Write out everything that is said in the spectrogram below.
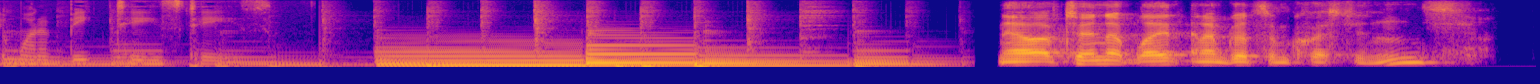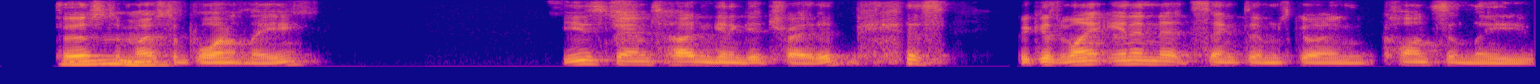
in one of Big T's tees. Now I've turned up late and I've got some questions. First and Mm. most importantly, is James Harden going to get traded? Because because my internet sanctum's going constantly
